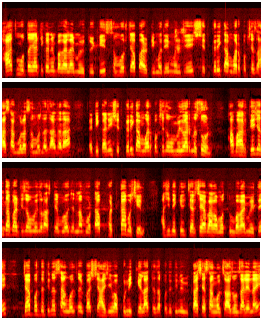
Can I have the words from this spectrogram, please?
हाच मुद्दा या ठिकाणी बघायला मिळतोय की समोरच्या पार्टीमध्ये म्हणजे शेतकरी कामगार पक्षाचा हा सांगोला समजला जाणारा त्या ठिकाणी शेतकरी कामगार पक्षाचा उमेदवार नसून हा भारतीय जनता पार्टीचा उमेदवार असल्यामुळे त्यांना मोठा फटका बसेल अशी देखील चर्चा या भागामधून बघायला मिळते. ज्या पद्धतीनं सांगोलचा विकास शहाजी बापूंनी केला त्याच्या पद्धतीने विकास या सांगोलचा अजून झाले नाही.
